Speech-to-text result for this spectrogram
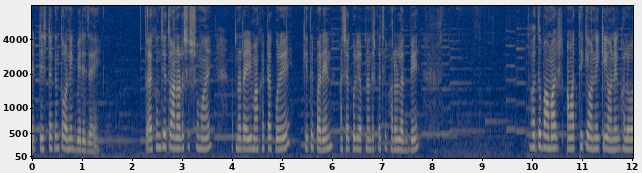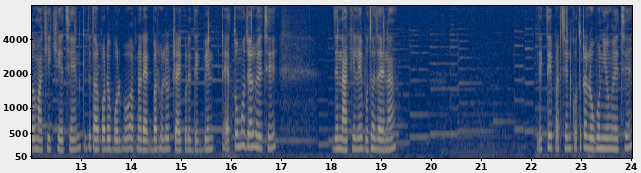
এর টেস্টটা কিন্তু অনেক বেড়ে যায়। তো এখন যেহেতু আনারসের সময়, আপনারা এই মাখাটা করে খেতে পারেন। আশা করি আপনাদের কাছে ভালো লাগবে। তো হয়তো বা আমার আমার থেকে অনেকেই অনেক ভালোভাবে মাখিয়ে খেয়েছেন, কিন্তু তারপরেও বলব, আপনারা একবার হলেও ট্রাই করে দেখবেন। এটা এত মজার হয়েছে যে না খেলে বোঝা যায় না। দেখতেই পাচ্ছেন কতটা লোভনীয় হয়েছে।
